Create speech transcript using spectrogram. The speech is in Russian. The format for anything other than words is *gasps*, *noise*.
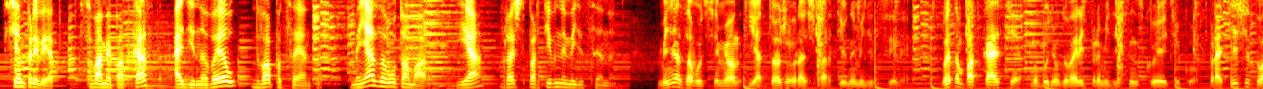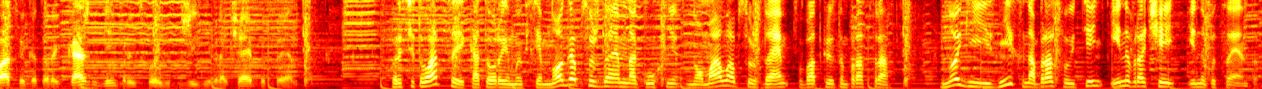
Всем привет! С вами подкаст 1 ИВЛ, 2 пациента. Меня зовут Амар, я врач спортивной медицины. Меня зовут Семен, я тоже врач спортивной медицины. В этом подкасте мы будем говорить про медицинскую этику, про те ситуации, которые каждый день происходят в жизни врача и пациента. Про ситуации, которые мы все много обсуждаем на кухне, но мало обсуждаем в открытом пространстве. Многие из них набрасывают тень и на врачей, и на пациентов.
